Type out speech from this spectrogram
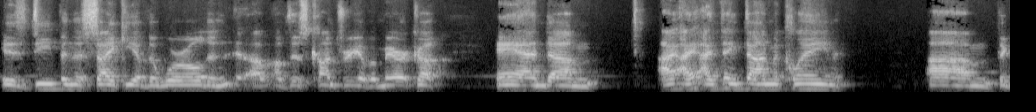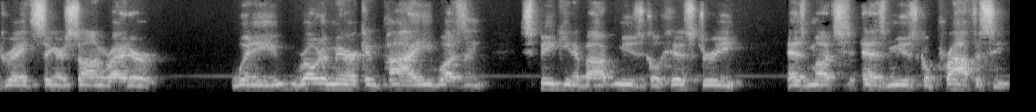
is deep in the psyche of the world and of, of this country of America. And um, I, I, think Don McLean, um, the great singer songwriter, when he wrote American Pie, he wasn't speaking about musical history as much as musical prophecy.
